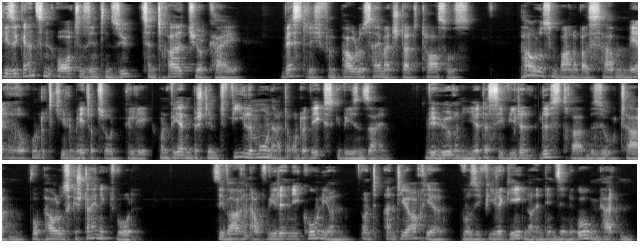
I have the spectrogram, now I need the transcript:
Diese ganzen Orte sind in Südzentraltürkei, westlich von Paulus Heimatstadt Tarsus. Paulus und Barnabas haben mehrere hundert Kilometer zurückgelegt und werden bestimmt viele Monate unterwegs gewesen sein. Wir hören hier, dass sie wieder Lystra besucht haben, wo Paulus gesteinigt wurde. Sie waren auch wieder in Ikonion und Antiochia, wo sie viele Gegner in den Synagogen hatten.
